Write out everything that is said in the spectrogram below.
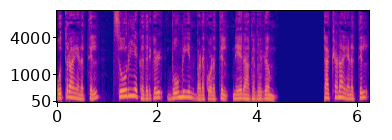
உத்தராயணத்தில் சூரிய கதிர்கள் பூமியின் வடகோளத்தில் நேராக விழும். தட்சணாயணத்தில்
